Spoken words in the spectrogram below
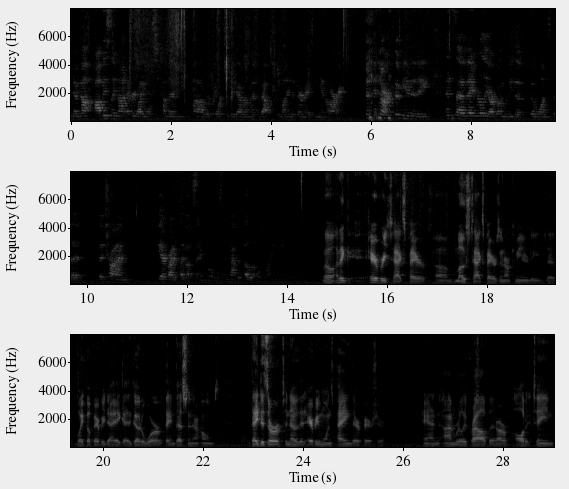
you know, not, obviously not everybody wants to come in, uh, report to the government about the money that they're making in our, in our community. And so they really are going to be the, the ones that, that try and get everybody to play by the same rules and have a level playing field. Well, I think every taxpayer, um, most taxpayers in our community that wake up every day, go, go to work, they invest in their homes, they deserve to know that everyone's paying their fair share. And I'm really proud that our audit team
